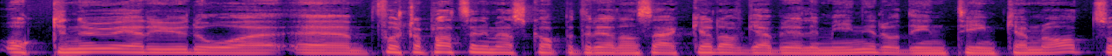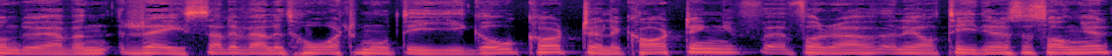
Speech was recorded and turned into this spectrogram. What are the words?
och nu är det ju då eh, första platsen i mästerskapet redan säkrad av Gabriele Mini, då, din teamkamrat som du även raceade väldigt hårt mot i go-kart eller karting förra, eller ja, tidigare säsonger.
